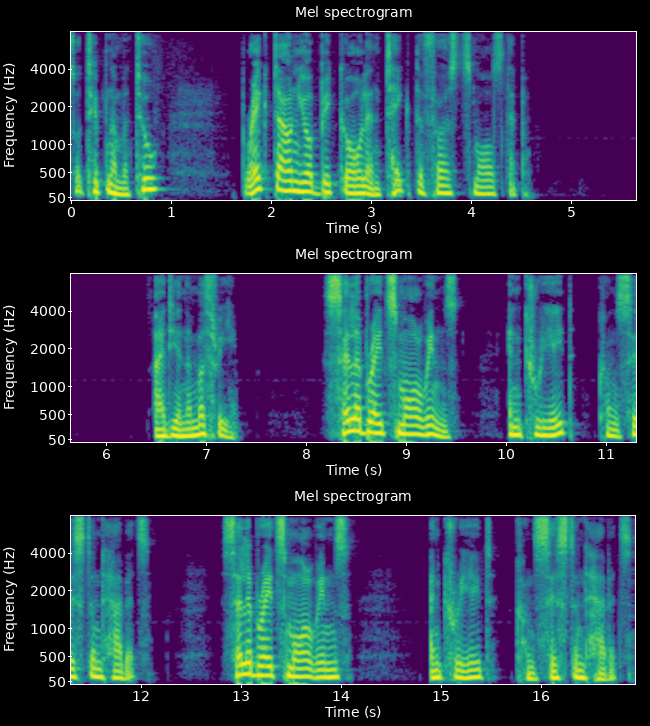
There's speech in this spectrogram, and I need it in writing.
So, tip number two break down your big goal and take the first small step. Idea number three celebrate small wins and create consistent habits. Celebrate small wins and create consistent habits.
